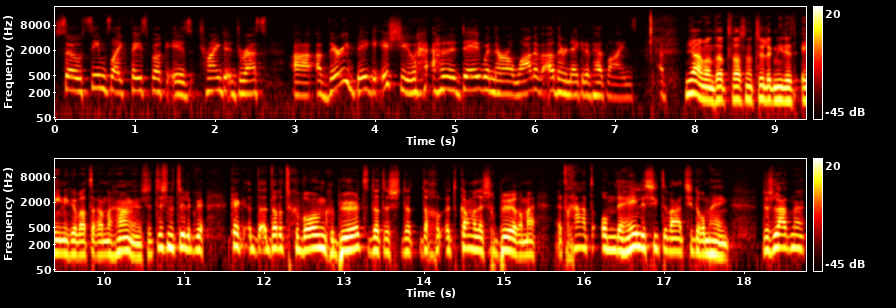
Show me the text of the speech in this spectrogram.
So, seems like Facebook is trying to address uh, a very big issue at a day when there are a lot of other negative headlines. Ja, want dat was natuurlijk niet het enige wat er aan de gang is. Het is natuurlijk weer. Kijk, dat het gewoon gebeurt, dat is, dat, dat, het kan wel eens gebeuren. Maar het gaat om de hele situatie eromheen. Dus laat me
